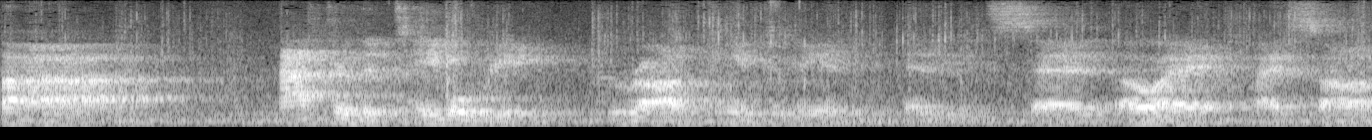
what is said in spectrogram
uh, after the table read, Rob came to me and, and said, "Oh, I, I saw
